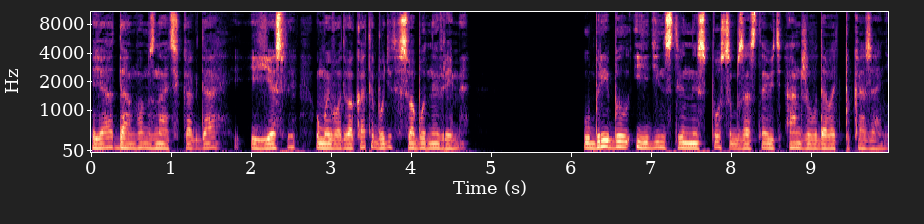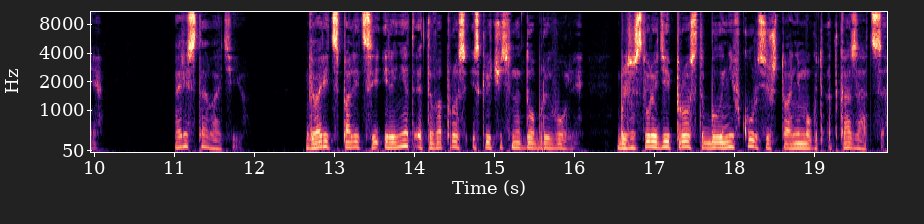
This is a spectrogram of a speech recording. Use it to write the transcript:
«Я дам вам знать, когда и если у моего адвоката будет свободное время». У Бри был единственный способ заставить Анжелу давать показания — арестовать ее. Говорить с полицией или нет это вопрос исключительно доброй воли. Большинство людей просто было не в курсе, что они могут отказаться.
